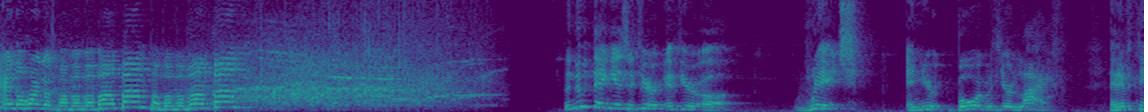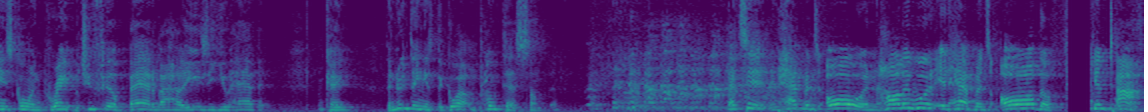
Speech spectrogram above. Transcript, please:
And the horn goes bum bum bum bum bum bum bum bum bum. The new thing is if you're if you're uh rich and you're bored with your life and everything's going great, but you feel bad about how easy you have it. Okay? The new thing is to go out and protest something. That's it. It happens. Oh, in Hollywood, it happens all the fucking time.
